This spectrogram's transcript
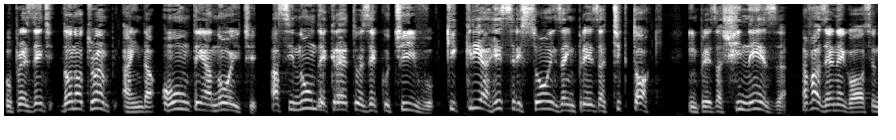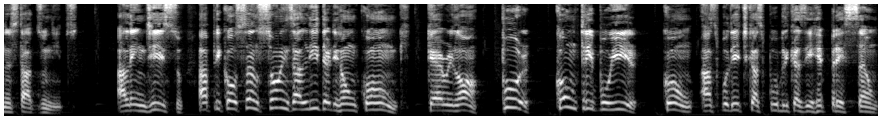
O presidente Donald Trump, ainda ontem à noite, assinou um decreto executivo que cria restrições à empresa TikTok, empresa chinesa, a fazer negócio nos Estados Unidos. Além disso, aplicou sanções à líder de Hong Kong, Carrie Lam, por contribuir com as políticas públicas de repressão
